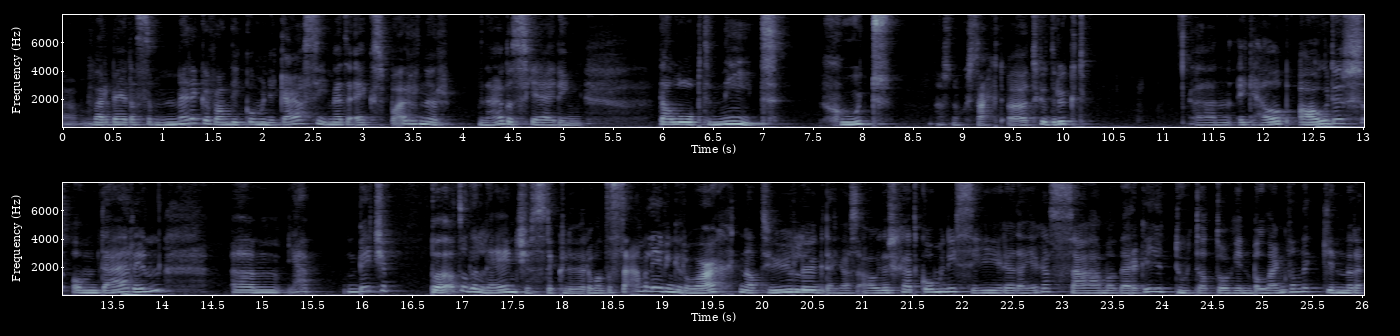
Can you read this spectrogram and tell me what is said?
um, waarbij dat ze merken van die communicatie met de ex-partner na de scheiding, dat loopt niet goed. Dat is nog zacht uitgedrukt. En ik help ouders om daarin um, ja, een beetje buiten de lijntjes te kleuren. Want de samenleving verwacht natuurlijk dat je als ouders gaat communiceren, dat je gaat samenwerken. Je doet dat toch in belang van de kinderen.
